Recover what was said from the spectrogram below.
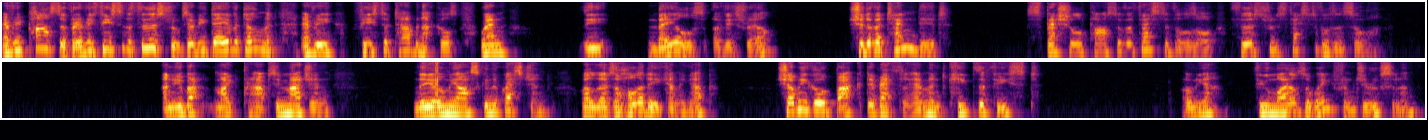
every Passover, every feast of the first fruits, every day of atonement, every feast of tabernacles, when the males of Israel should have attended special Passover festivals or first fruits festivals and so on. And you might perhaps imagine Naomi asking the question well, there's a holiday coming up. Shall we go back to Bethlehem and keep the feast? Only a few miles away from Jerusalem.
